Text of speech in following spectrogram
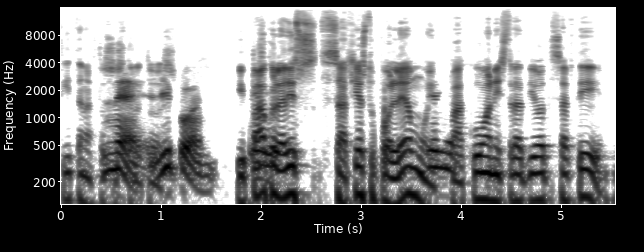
τι ήταν αυτός ναι, ο στρατός; Λοιπόν, Υπάρχουν δηλαδή στις αρχές του πολέμου, ε, υπακούαν οι στρατιώτες αυτοί.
